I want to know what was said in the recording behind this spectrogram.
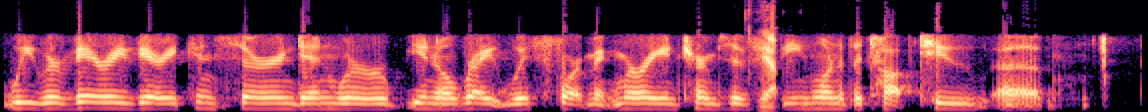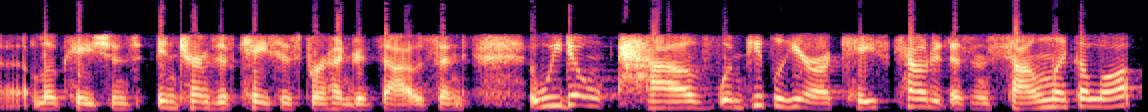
we were very, very concerned, and we're you know right with Fort McMurray in terms of yep. being one of the top two uh, uh, locations in terms of cases per 100,000. We don't have, when people hear our case count, it doesn't sound like a lot,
